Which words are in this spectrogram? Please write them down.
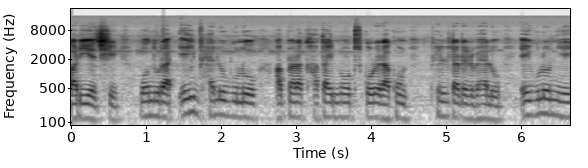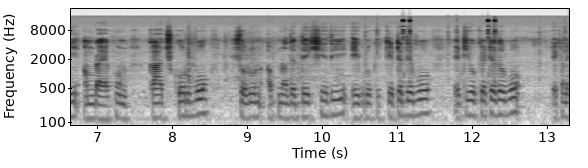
বাড়িয়েছি। বন্ধুরা, এই ভ্যালুগুলো আপনারা খাতায় নোটস করে রাখুন ফিল্টারের ভ্যালু। এইগুলো নিয়েই আমরা এখন কাজ করব। চলুন আপনাদের দেখিয়ে দিই, এগুলোকে কেটে দেব, এটিও কেটে দেব, এখানে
